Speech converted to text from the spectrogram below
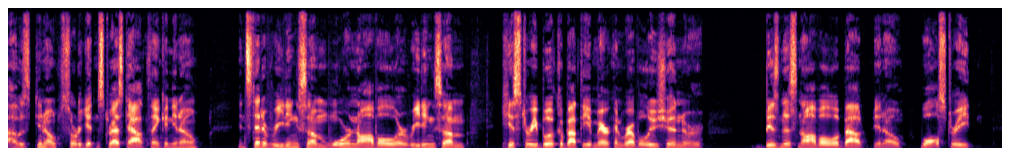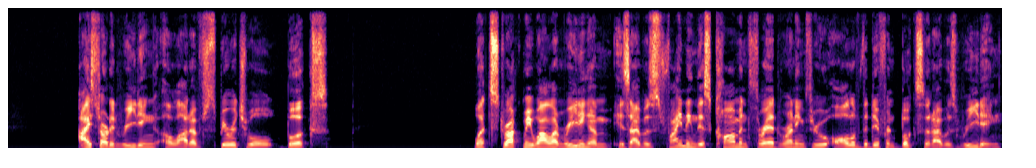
I was, you know, sort of getting stressed out thinking, you know, instead of reading some war novel or reading some history book about the American Revolution or business novel about, you know, Wall Street. I started reading a lot of spiritual books. What struck me while I'm reading them is I was finding this common thread running through all of the different books that I was reading.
